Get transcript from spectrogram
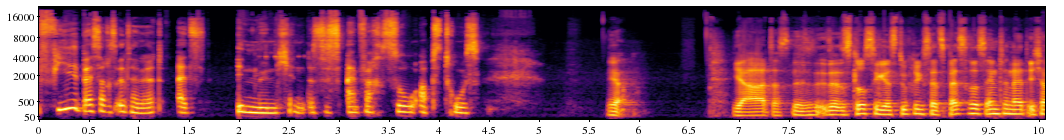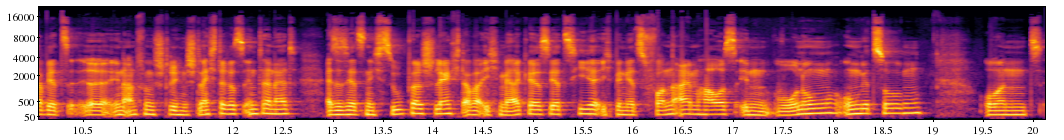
viel besseres Internet als in München. Das ist einfach so abstrus. Ja. Ja, das, das, das Lustige ist, du kriegst jetzt besseres Internet. Ich habe jetzt äh, in Anführungsstrichen schlechteres Internet. Es ist jetzt nicht super schlecht, aber ich merke es jetzt hier. Ich bin jetzt von einem Haus in Wohnung umgezogen und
